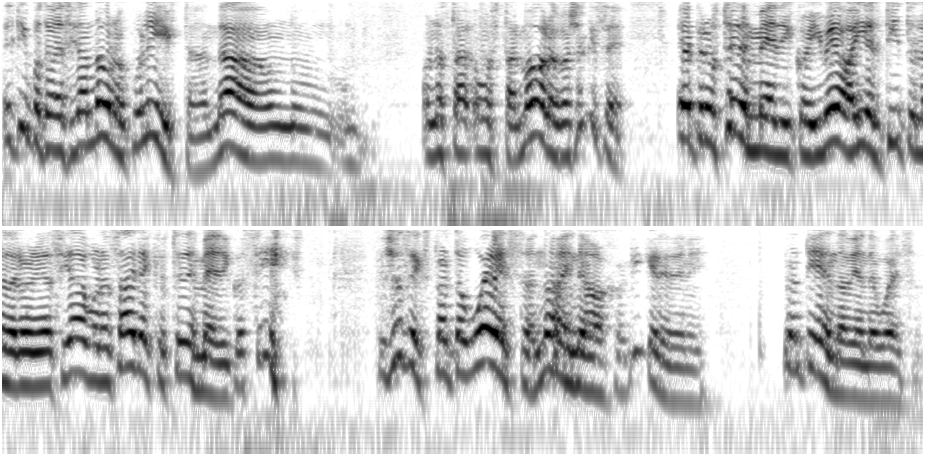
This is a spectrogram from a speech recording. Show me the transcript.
el tipo te va a decir, anda un oculista, anda a un, un, oftalmólogo, yo qué sé. Eh, pero usted es médico y veo ahí el título de la Universidad de Buenos Aires que usted es médico. Sí, pero yo soy experto en huesos, no en ojos. ¿Qué querés de mí? No entiendo bien de huesos.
